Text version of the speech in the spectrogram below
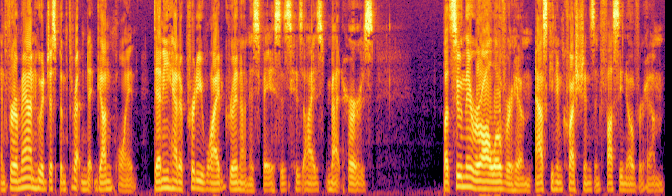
and for a man who had just been threatened at gunpoint, Denny had a pretty wide grin on his face as his eyes met hers. But soon they were all over him, asking him questions and fussing over him.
